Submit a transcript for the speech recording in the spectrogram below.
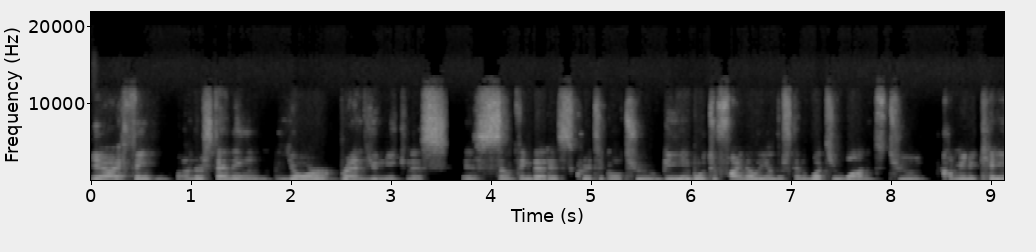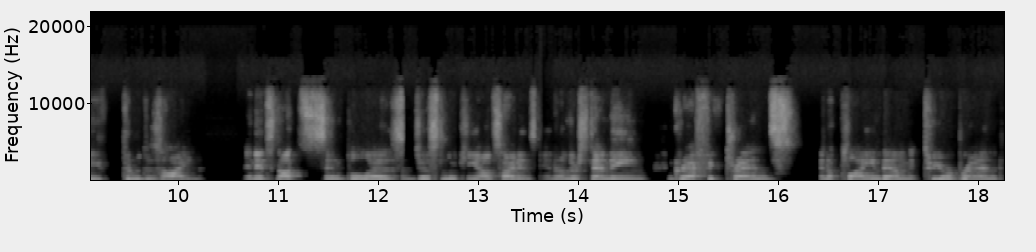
Yeah, I think understanding your brand uniqueness is something that is critical to be able to finally understand what you want to communicate through design. And it's not simple as just looking outside and, and understanding graphic trends and applying them to your brand,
